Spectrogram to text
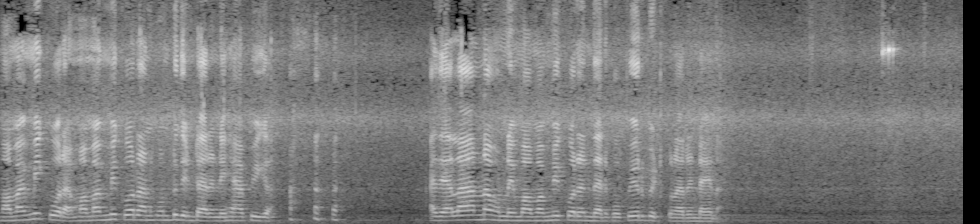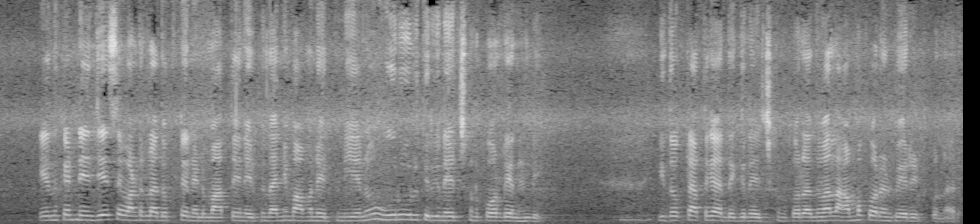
మా మమ్మీ కూర మా మమ్మీ కూర అనుకుంటూ తింటారండి హ్యాపీగా. అది ఎలా అన్నా ఉన్నాయి. మా మమ్మీ కూర అని దానికి ఒక పేరు పెట్టుకున్నారండి ఆయన. ఎందుకంటే నేను చేసే వంటలు అది ఒకటేనండి. మా అత్తయ్య నేర్పింది. అన్నీ మా అమ్మ నేర్పినాను ఊరు ఊరు తిరిగి నేర్చుకున్న కూరలేనండి. ఇది ఒకటి అత్తగారి దగ్గర నేర్చుకున్న కూర. అందువల్ల అమ్మ కూర అని పేరు పెట్టుకున్నారు.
